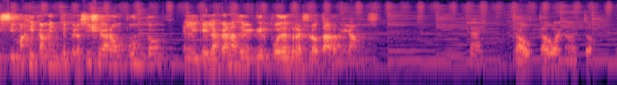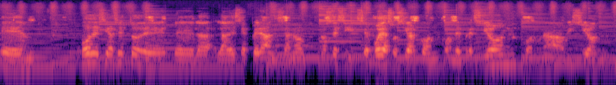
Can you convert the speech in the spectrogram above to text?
si mágicamente, pero sí llegar a un punto en el que las ganas de vivir pueden reflotar, digamos. Claro. Está, bueno esto. Eh, vos decías esto de, la, desesperanza, ¿no? No sé si se puede asociar con, depresión, con una visión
